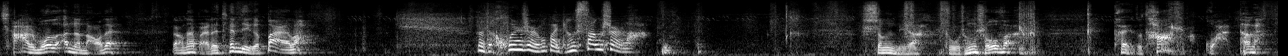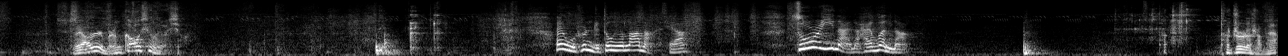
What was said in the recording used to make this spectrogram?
掐着脖子，摁着脑袋，让他把这天地给拜了。那这婚事不办成丧事了？生米啊，煮成熟饭，他也就踏实了。管他呢，只要日本人高兴就行。哎，我说你这东西拉哪去啊？昨儿姨奶奶还问呢。他他知道什么呀？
